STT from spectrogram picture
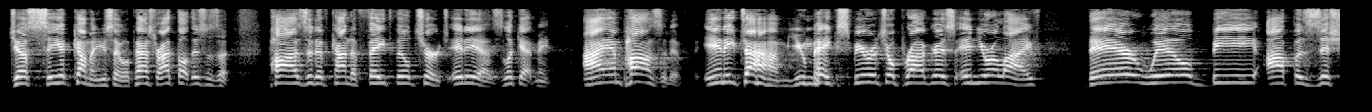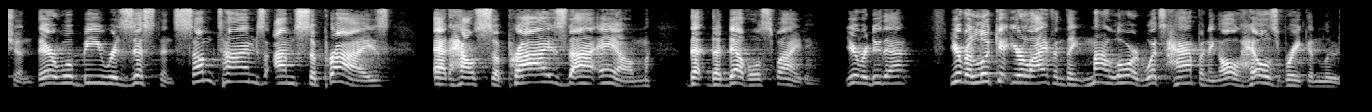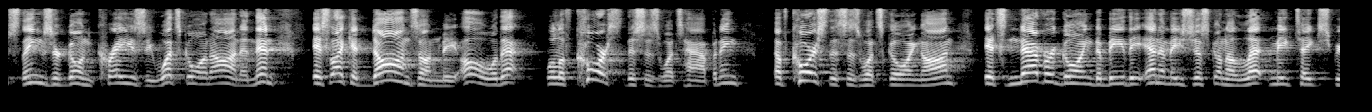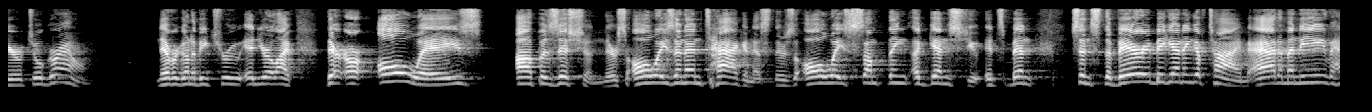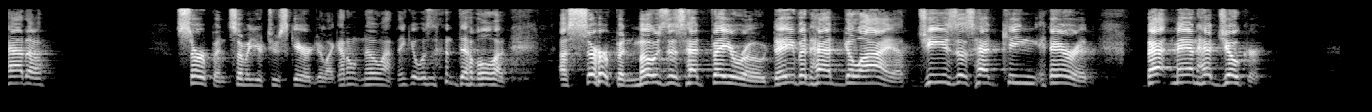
Just see it coming. You say, Well, Pastor, I thought this was a positive kind of faith filled church. It is. Look at me. I am positive. Anytime you make spiritual progress in your life, there will be opposition, there will be resistance. Sometimes I'm surprised at how surprised I am that the devil's fighting. You ever do that? You ever look at your life and think, my Lord, what's happening? All hell's breaking loose. Things are going crazy. What's going on? And then it's like it dawns on me, oh, well, that, well, of course this is what's happening. Of course, this is what's going on. It's never going to be the enemy's just going to let me take spiritual ground. Never going to be true in your life. There are always opposition, there's always an antagonist, there's always something against you. It's been since the very beginning of time. Adam and Eve had a serpent. Some of you are too scared. You're like, I don't know. I think it was the devil a serpent. Moses had Pharaoh. David had Goliath. Jesus had King Herod. Batman had Joker.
